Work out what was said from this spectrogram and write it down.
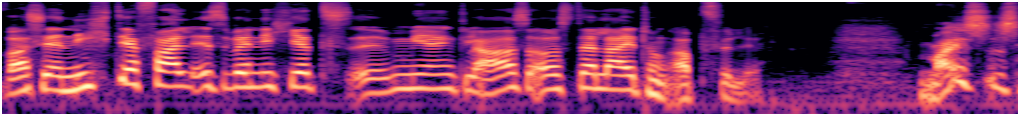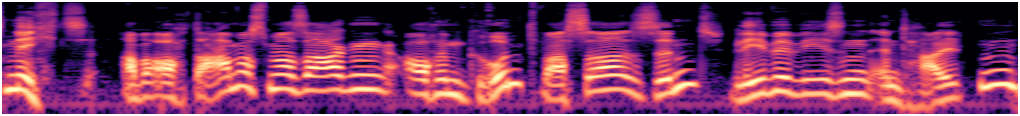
Was ja nicht der Fall ist, wenn ich jetzt äh, mir ein Glas aus der Leitung abfülle. Meistens nichts. Aber auch da muss man sagen, auch im Grundwasser sind Lebewesen enthalten,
